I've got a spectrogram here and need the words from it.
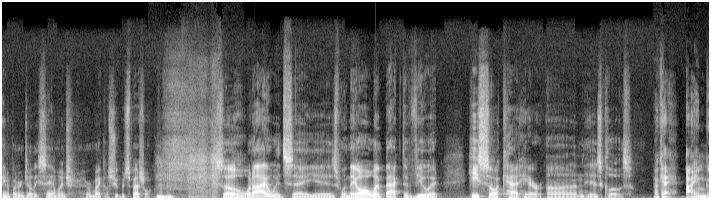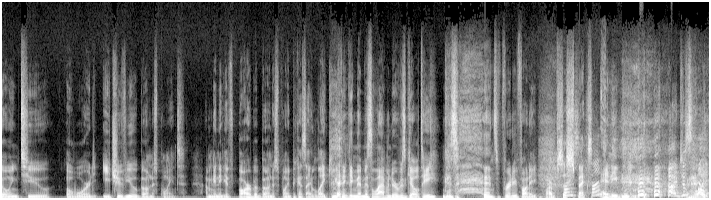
peanut butter and jelly sandwich, her Michael Schubert special. Mm-hmm. so what I would say is when they all went back to view it, he saw cat hair on his clothes. Okay, I am going to award each of you a bonus point. I'm going to give Barb a bonus point because I like you thinking that Miss Lavender was guilty because it's pretty funny. Barb suspects funny? anyone. I just like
